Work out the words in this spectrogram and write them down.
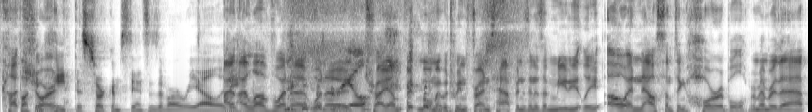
cut Fucking short. hate the circumstances of our reality. I, I love when a when a triumphant moment between friends happens and is immediately oh and now something horrible. Remember that?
